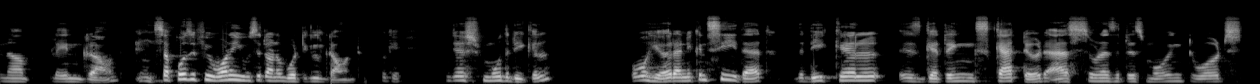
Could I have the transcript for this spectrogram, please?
in a plain ground. Suppose if you want to use it on a vertical ground, okay, just move the decal over here and you can see that the decal is getting scattered as soon as it is moving towards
